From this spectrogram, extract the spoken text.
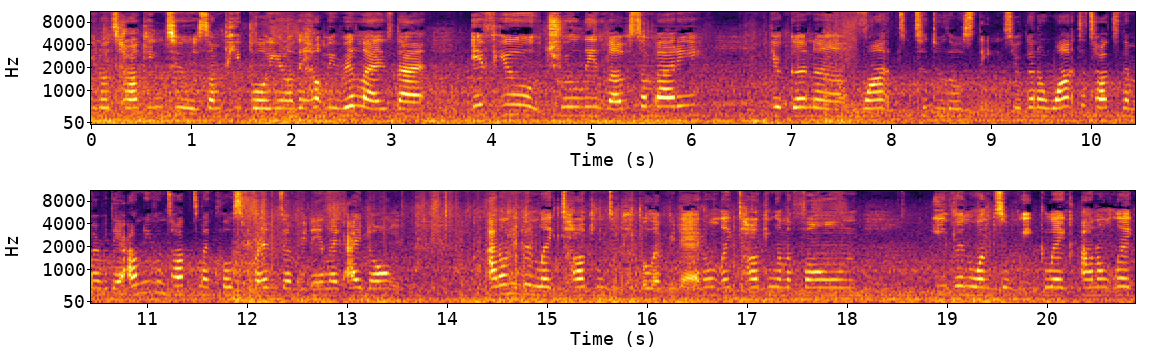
you know, talking to some people, you know, they helped me realize that if you truly love somebody, you're gonna want to do those things. You're gonna want to talk to them every day. I don't even talk to my close friends every day. Like I don't I don't even like talking to people every day. I don't like talking on the phone even once a week. Like I don't like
